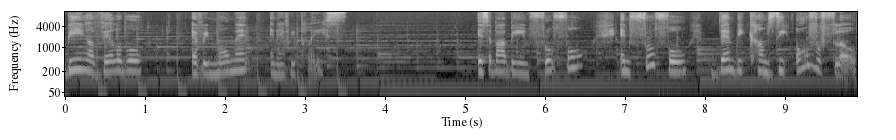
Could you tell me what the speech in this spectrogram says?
being available every moment and every place. It's about being fruitful, and fruitful then becomes the overflow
